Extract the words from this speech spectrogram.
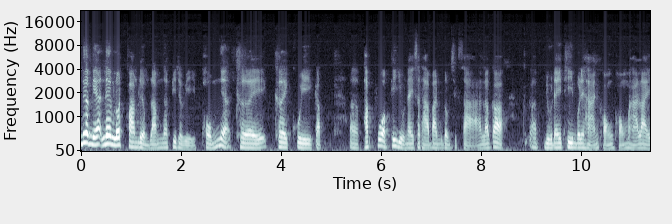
เรื่องเนี้ยเรื่องลดความเหลื่อมล้ำนะพี่ทวี ผมเนี่ยเคยเคยคุยกับเอ่อพักพวกที่อยู่ในสถาบันอุดมศึกษา แล้วก็เอ่ออยู่ในทีมบริหารของของมหาลัย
